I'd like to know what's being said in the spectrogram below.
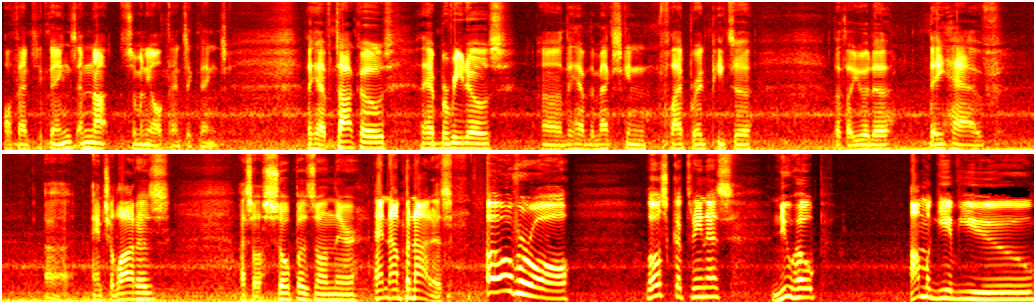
authentic things and not so many authentic things. They have tacos, they have burritos, uh, they have the Mexican flatbread pizza, the tlayuda. They have uh, enchiladas. I saw sopas on there and empanadas. Overall, Los Catrines, New Hope. I'm gonna give you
